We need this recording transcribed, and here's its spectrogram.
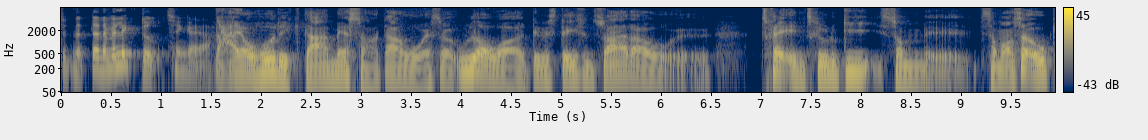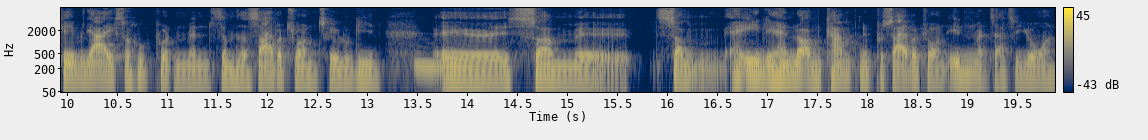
den er vel ikke død, tænker jeg? Nej, overhovedet ikke. Der er masser. Der er jo, altså, udover Devastation, så er der jo øh, tre, en trilogi, som, øh, som også er okay, men jeg er ikke så hooked på den, men som hedder Cybertron-trilogien, mm. øh, som, øh, som egentlig handler om kampene på Cybertron, inden man tager til jorden.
